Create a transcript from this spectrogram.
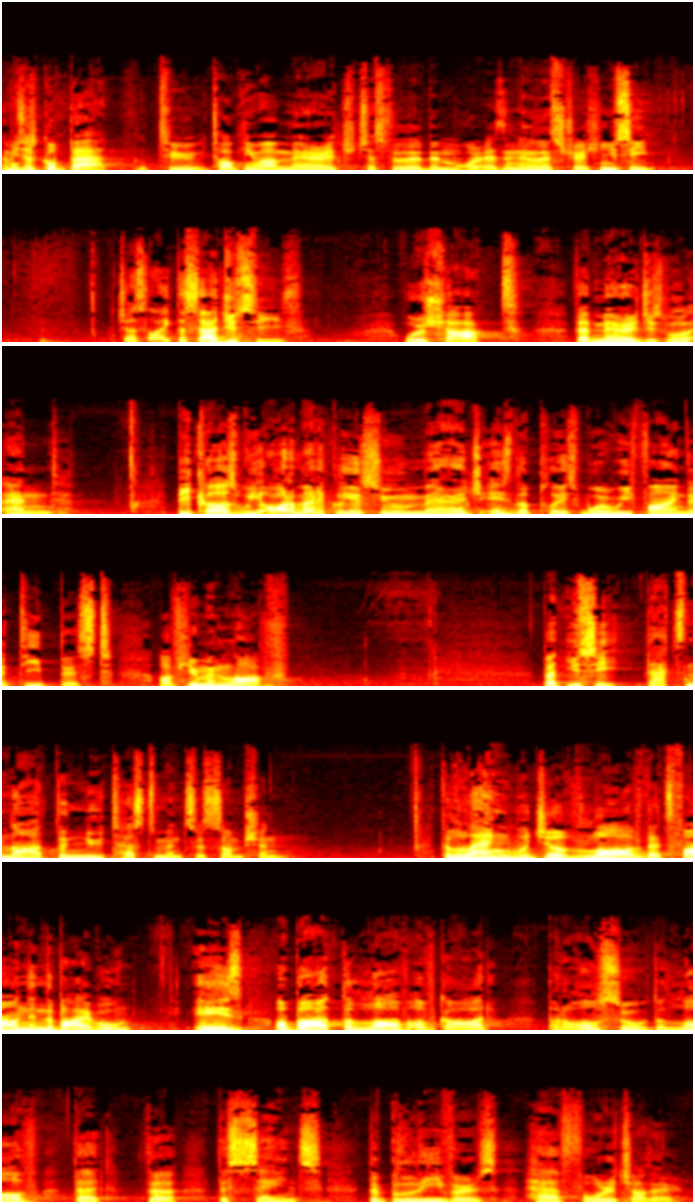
Let me just go back to talking about marriage just a little bit more as an illustration. You see, just like the Sadducees, we're shocked that marriages will end because we automatically assume marriage is the place where we find the deepest of human love. But you see, that's not the New Testament's assumption. The language of love that's found in the Bible is about the love of God, but also the love that the, the saints, the believers have for each other.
